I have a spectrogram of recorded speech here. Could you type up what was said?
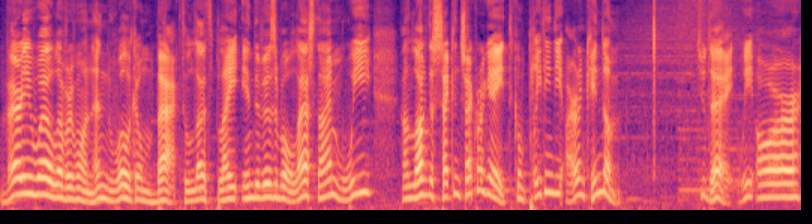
Very well everyone and welcome back to Let's Play Indivisible. Last time we unlocked the second chakra gate, completing the Iron Kingdom. Today we are...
